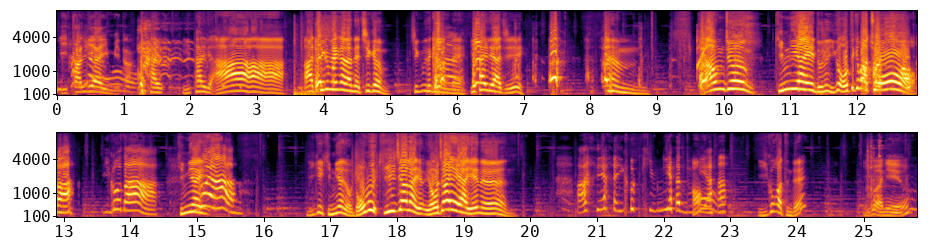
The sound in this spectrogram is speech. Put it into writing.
이탈리아입니다. 이탈 이탈리아. 아, 아, 아. 아 지금 생각났네. 지금 지금 생각났네. 이탈리아지. 음. 다음 중 김리아의 눈은 이거 어떻게 맞춰? 아, 이거다. 김리아의 이거야. 이게 김리아 너무 길잖아. 여, 여자애야 얘는. 아니야, 이거 김리아 눈이야. 어. 이거 같은데? 이거 아니에요?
